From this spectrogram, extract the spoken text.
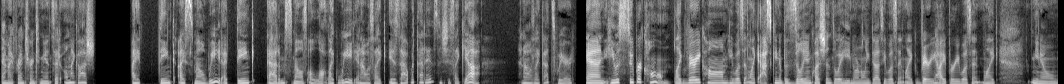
And my friend turned to me and said, Oh my gosh, I think I smell weed. I think Adam smells a lot like weed. And I was like, Is that what that is? And she's like, Yeah. And I was like, That's weird. And he was super calm, like very calm. He wasn't like asking a bazillion questions the way he normally does. He wasn't like very hyper. He wasn't like, you know,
